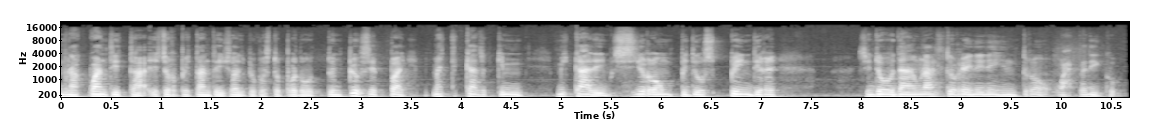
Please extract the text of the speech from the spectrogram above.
una quantità esorbitante di soldi per questo prodotto in più se poi metti caso che mi, cade si rompe devo spendere se devo dare un altro rene dentro guarda dico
